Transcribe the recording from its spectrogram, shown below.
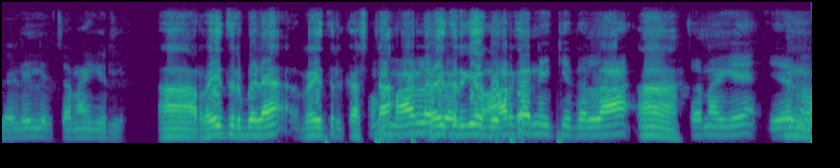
ಬೆಳಿಲಿ ಚೆನ್ನಾಗಿರ್ಲಿ. ರೈತರ ಬೆಳೆ ರೈತರ ಕಷ್ಟ. ರೈತರಿಗೆ ಆರ್ಗಾನಿಕ್ ಇದೆಲ್ಲ ಚೆನ್ನಾಗಿ ಏನು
